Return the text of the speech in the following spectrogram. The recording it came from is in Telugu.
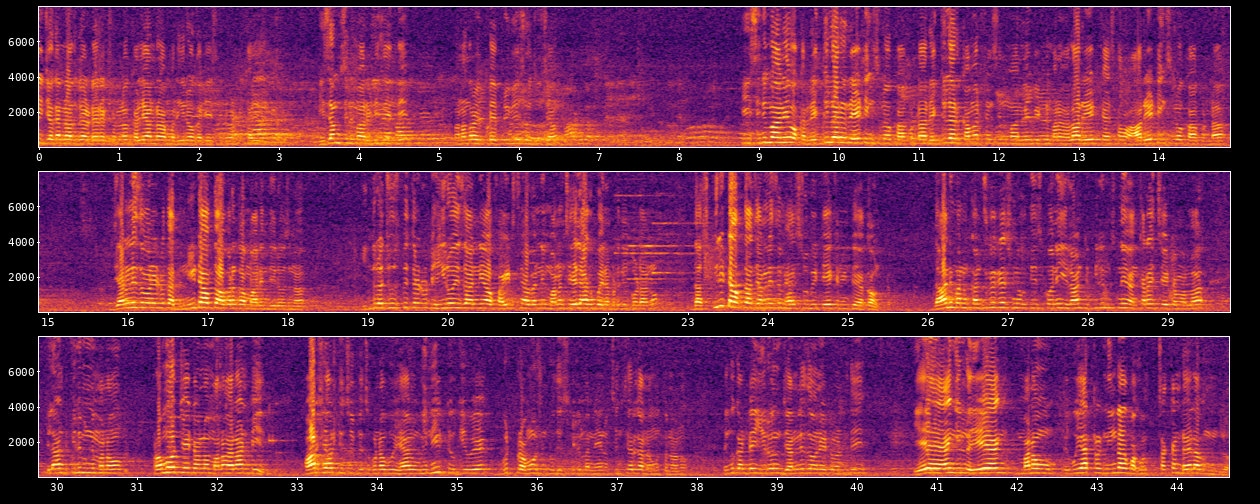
పూరి జగన్నాథ్ గారి డైరెక్షన్లో కళ్యాణ్ రామ్ హీరోగా చేసినటువంటి కళ్యాణ్ నిజం సినిమా రిలీజ్ అయింది. మనందరం ఇప్పుడే ప్రివ్యూ షో చూసాం. ఈ సినిమాని ఒక రెగ్యులర్ రేటింగ్స్లో కాకుండా రెగ్యులర్ కమర్షియల్ సినిమాని వీటిని మనం ఎలా రేట్ చేస్తాం ఆ రేటింగ్స్లో కాకుండా జర్నలిజం అనేటువంటి అది నీట్ ఆఫ్ ద అవర్గా మారింది ఈ రోజున. ఇందులో చూపిస్తున్నటువంటి హీరోయిజాన్ని ఆ ఫైట్స్ని అవన్నీ మనం చేయలేకపోయినప్పటికీ కూడాను the spirit of the journalism has to be taken into account. దాన్ని మనం కన్సిడరేషన్లోకి తీసుకొని ఇలాంటి ఫిలిమ్స్ని ఎంకరేజ్ చేయడం వల్ల ఇలాంటి ఫిలింని మనం ప్రమోట్ చేయడంలో మనం ఎలాంటి పార్షాలిటీ చూపించకుండా we have we need to give a good promotion to this film అని నేను సిన్సియర్గా నమ్ముతున్నాను. ఎందుకంటే ఈరోజు జర్నలిజం అనేటువంటిది ఏ యాంగిల్లో ఏ యాంగ్ మనం వీఆర్ నిండా ఒక చక్కని డైలాగ్ ఉంది ఇందులో.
